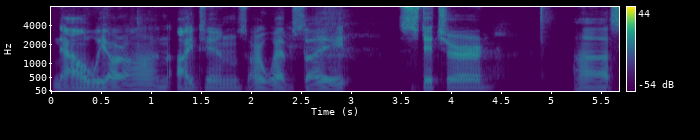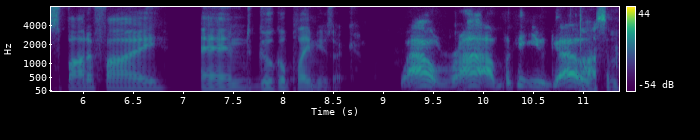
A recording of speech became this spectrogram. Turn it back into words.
Now we are on iTunes, our website, Stitcher, uh, Spotify, and Google Play Music. wow, Rob, look at you go, awesome.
